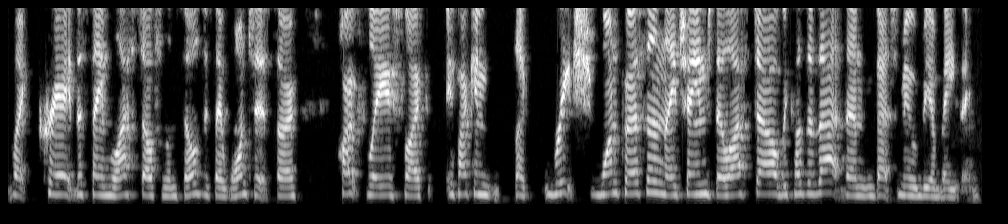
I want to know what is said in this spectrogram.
like create the same lifestyle for themselves if they want it. So hopefully if like if I can like reach one person and they change their lifestyle because of that, then that to me would be amazing.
